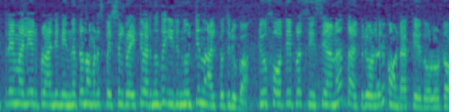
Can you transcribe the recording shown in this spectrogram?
ഇത്രയും വലിയൊരു പ്ലാന്റിന് ഇന്നത്തെ നമ്മുടെ സ്പെഷ്യൽ റേറ്റ് വരുന്നത് ഇരുന്നൂറ്റി നാൽപ്പത് രൂപ. Two forty plus C C ആണ് താല്പര്യമുള്ളവർ കോൺടാക്ട് ചെയ്തോളൂ കേട്ടോ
